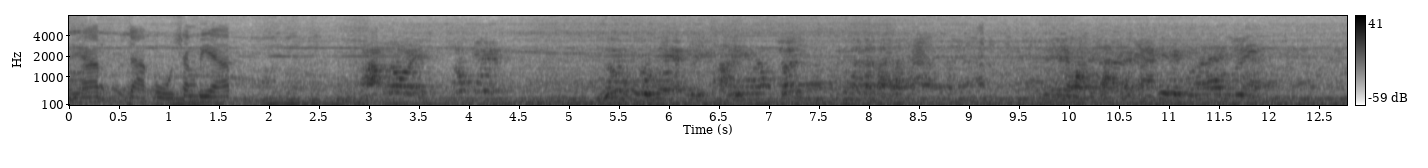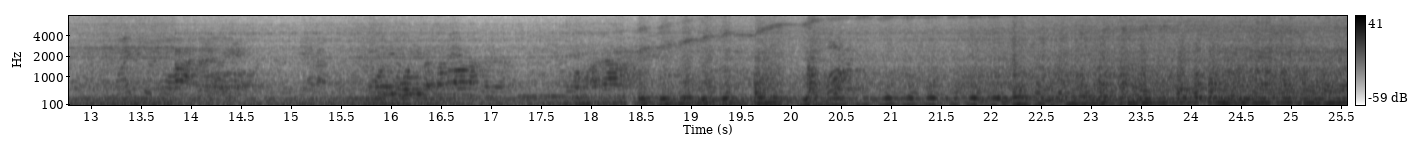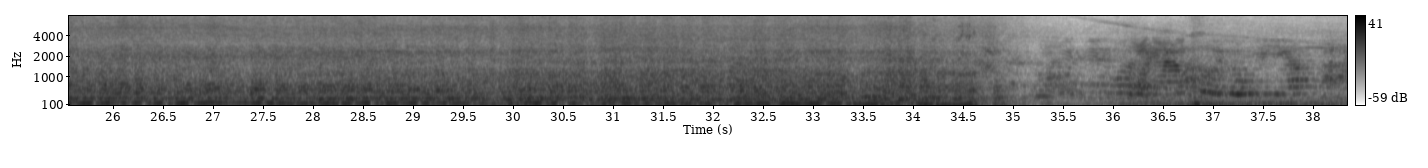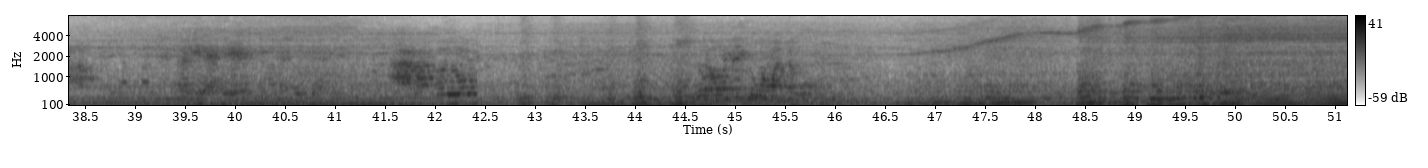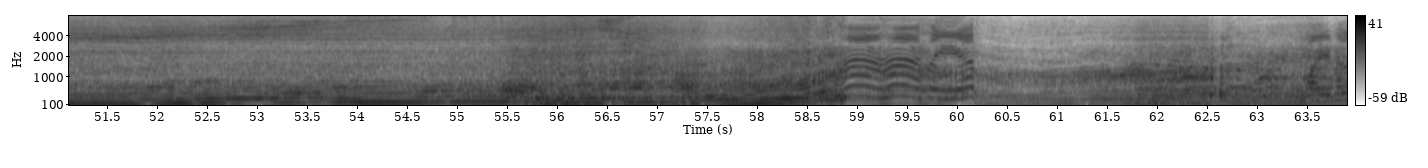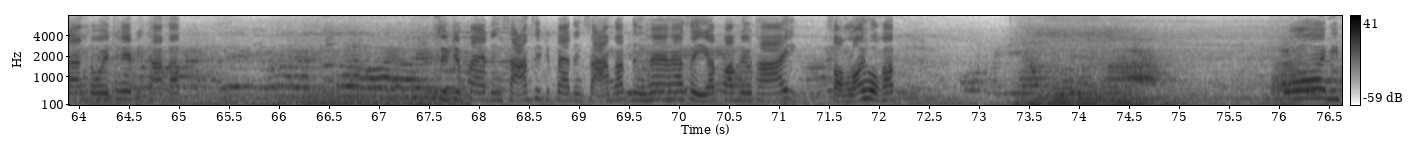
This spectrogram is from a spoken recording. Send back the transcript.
นี่ครับ จากอู่ช่างเบียร์ครับทำโดยลูกเทพลูกปู่เทพหลีกไสนะครับเฮ้ยนี่บอกไปจายการที่เป็นคนแรกเนี่ยบ้านเลยโอ้ยโอ้ยแบบบ้านเลยมีหัวมาได้สวยงามสวยดูดีครับแต่นี่แหละนี่ ห้าห้าสี่ครับ ปล่อยพลังโดยเทพพิทักษ์ครับ10.8 1 3 10.8 1 3ครับ 1554 ครับ ความเร็วท้าย 206 ครับ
